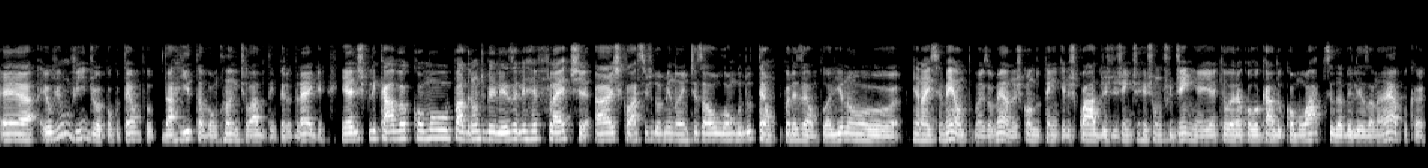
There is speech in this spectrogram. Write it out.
É, eu vi um vídeo há pouco tempo da Rita Von Hunt, lá do Tempero Drag, e ela explicava como o padrão de beleza ele reflete as classes dominantes ao longo do tempo. Por exemplo, ali no Renascimento, mais ou menos, quando tem aqueles quadros de gente rechonchudinha e aquilo era colocado como o ápice da beleza na época,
